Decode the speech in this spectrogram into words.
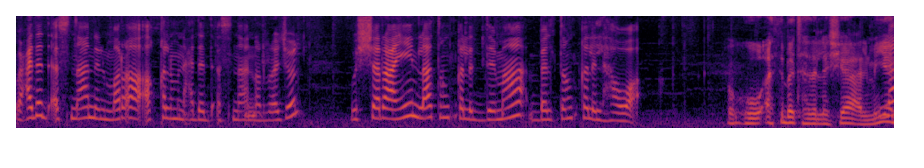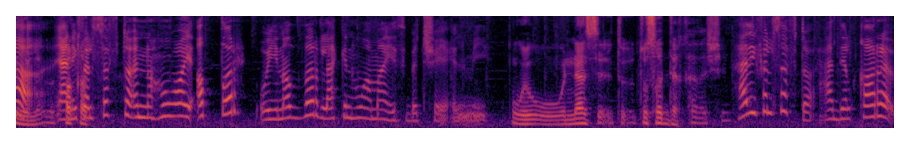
وعدد أسنان المرأة أقل من عدد أسنان الرجل والشرايين لا تنقل الدماء بل تنقل الهواء. وهو أثبت هذه الأشياء علميا لا ولا يعني فقط؟ فلسفته إنه هو يأطر وينظر لكن هو ما يثبت شيء علمي. والناس تصدق هذا الشيء. هذه فلسفته. عاد القارئ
